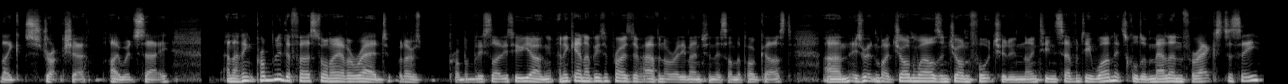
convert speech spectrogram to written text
like structure, I would say. And I think probably the first one I ever read when I was probably slightly too young, and again, I'd be surprised if I haven't already mentioned this on the podcast, um, is written by John Wells and John Fortune in 1971. It's called A Melon for Ecstasy.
